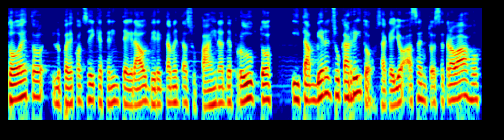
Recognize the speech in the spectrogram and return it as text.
todo esto lo puedes conseguir que estén integrados directamente a sus páginas de productos y también en su carrito. O sea, que ellos hacen todo ese trabajo.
